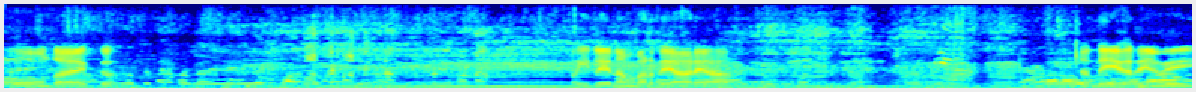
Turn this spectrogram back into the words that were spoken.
ਉਹ ਹੁੰਦਾ ਇੱਕ ਪਹਿਲੇ ਨੰਬਰ ਤੇ ਆ ਰਿਹਾ। ਤੇ ਦੇਖਦੇ ਆ ਵੀ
